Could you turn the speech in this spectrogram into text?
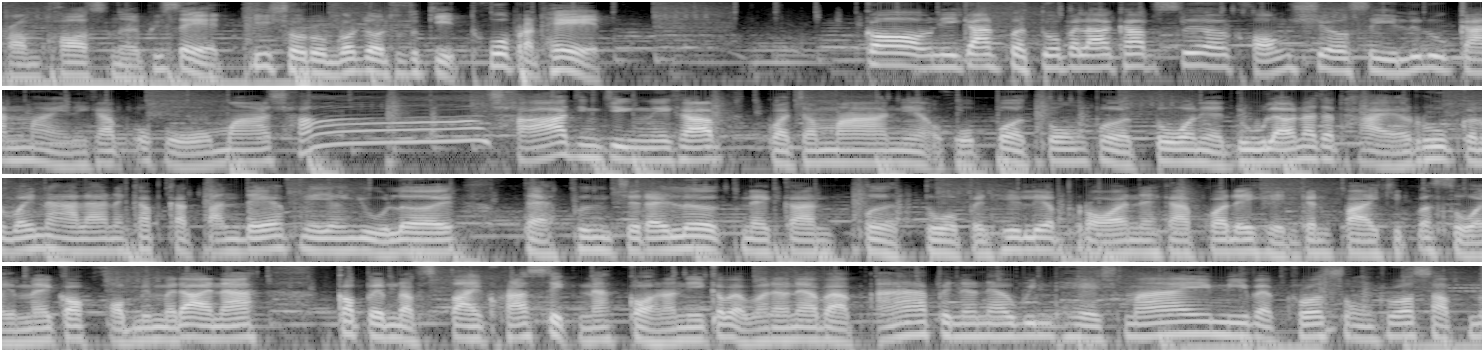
พร้อมข้อเสนอพิเศษที่โชว์รูมรถยนต์ Suzuki ทั่วประเทศก็มีการเปิดตัวไปแล้วครับ เสื้อของเชลซีฤดูกาลใหม่นะครับ โอ้โห มาช้า ช้าจริงๆนะครับ กว่าจะมาเนี่ยโอ้โหเปิดตรงเปิดตัวเนี่ยดูแล้วน่าจะถ่ายรูปกันไว้นานแล้วนะครับกับตันเดฟเนี่ยยังอยู่เลย แต่เพิ่งจะได้เลิกในการเปิดตัวเป็นที่เรียบร้อยนะครับก็ได้เห็นกันไปคิดว่าสวยไหมก็คอมเมนต์มาได้นะ ก็เป็นแบบสไตล์คลาสสิกนะก่อนอันนี้ก็แบบว่าแนวแบบอ่าเป็นแนวๆวินเทจไหมมีแบบโทรศัพท์โทรศัพท์โน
